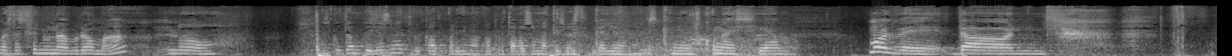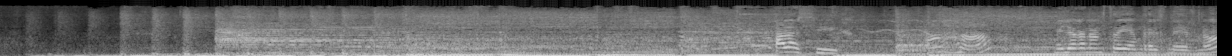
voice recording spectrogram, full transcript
M'estàs fent una broma? No. Escolta, em podries haver trucat per dir-me que portaves el mateix vestit que jo, no? És que no ens coneixíem. Molt bé, doncs... Ara sí. Ahà. Millor que no ens traiem res més, no?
